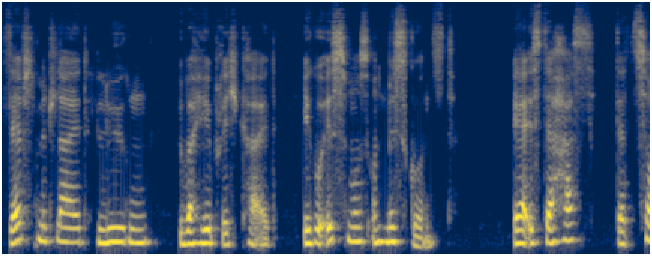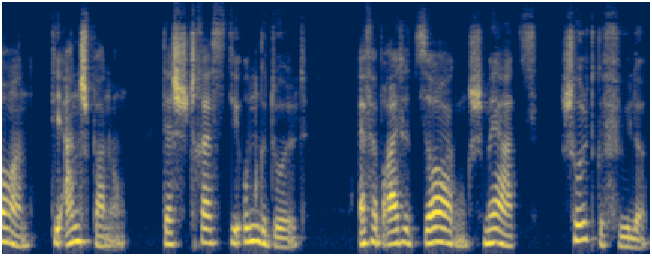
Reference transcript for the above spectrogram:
Selbstmitleid, Lügen, Überheblichkeit, Egoismus und Missgunst. Er ist der Hass, der Zorn, die Anspannung, der Stress, die Ungeduld. Er verbreitet Sorgen, Schmerz, Schuldgefühle,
